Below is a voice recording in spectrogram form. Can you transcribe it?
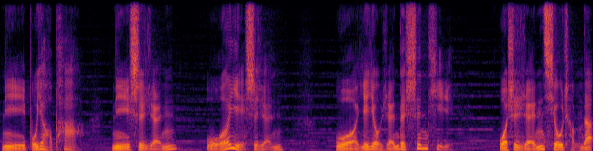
你不要怕，你是人，我也是人，我也有人的身体，我是人修成的。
